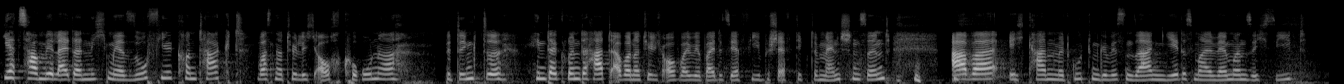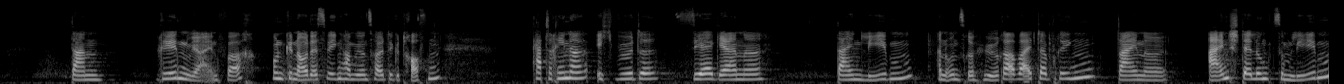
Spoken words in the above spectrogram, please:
Jetzt haben wir leider nicht mehr so viel Kontakt, was natürlich auch Corona bedingte Hintergründe hat, aber natürlich auch, weil wir beide sehr viel beschäftigte Menschen sind. Aber ich kann mit gutem Gewissen sagen, jedes Mal, wenn man sich sieht, dann reden wir einfach. Und genau deswegen haben wir uns heute getroffen. Katharina, ich würde sehr gerne dein Leben an unsere Hörer weiterbringen, deine Einstellung zum Leben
